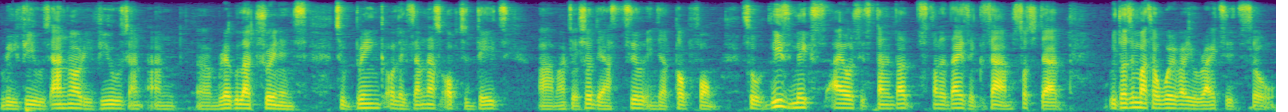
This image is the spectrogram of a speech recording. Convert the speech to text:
reviews, annual reviews, and, and um, regular trainings to bring all examiners up to date um, and to ensure they are still in their top form. So this makes IELTS a standard standardized exam such that it doesn't matter wherever you write it. So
